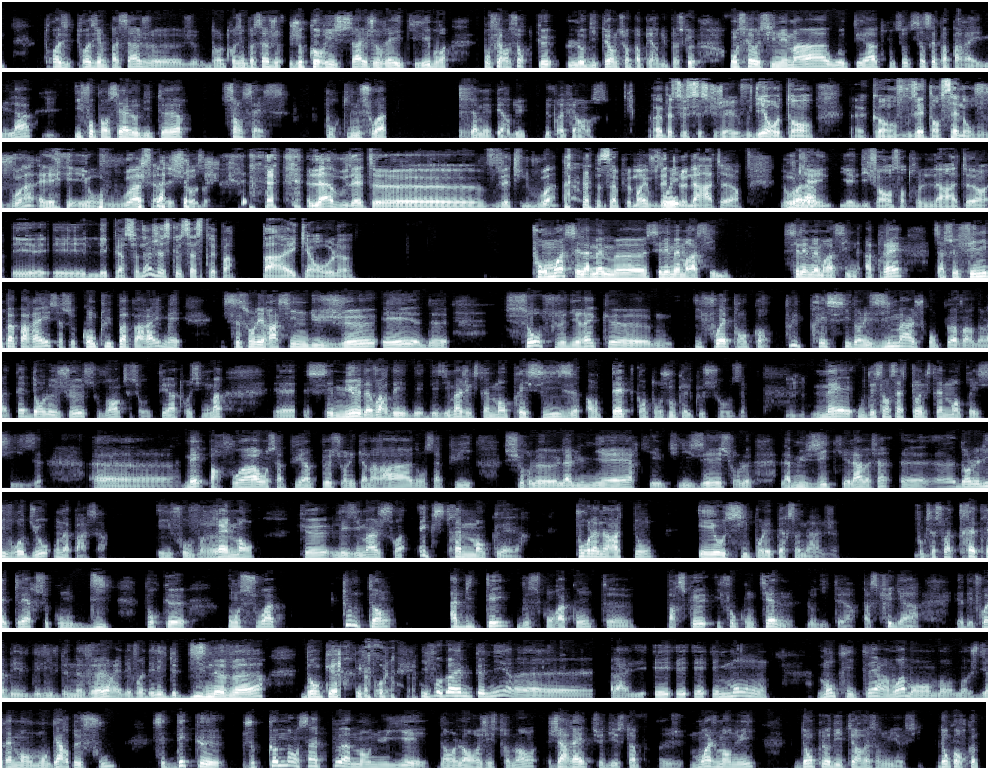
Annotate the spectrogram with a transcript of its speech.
troisième passage, je, dans le troisième passage, je corrige ça et je rééquilibre pour faire en sorte que l'auditeur ne soit pas perdu. Parce que on serait au cinéma ou au théâtre, ça serait pas pareil. Mais là, il faut penser à l'auditeur sans cesse pour qu'il ne soit jamais perdu, de préférence. Ouais, parce que c'est ce que j'allais vous dire. Autant euh, quand vous êtes en scène, on vous voit et, on vous voit faire des choses. Là, vous êtes euh, vous êtes une voix simplement et vous êtes le narrateur. Donc il, y a une, il, y a une, différence entre le narrateur et, et les personnages. Est-ce que ça se prépare pareil qu'un rôle? Pour moi, c'est la même, euh, c'est les mêmes racines. C'est les mêmes racines. Après, ça se finit pas pareil, ça se conclut pas pareil, mais ce sont les racines du jeu et de Sauf, je dirais que hum, il faut être encore plus précis dans les images qu'on peut avoir dans la tête. Dans le jeu, souvent, que ce soit au théâtre ou au cinéma, euh, c'est mieux d'avoir des, des, des, images extrêmement précises en tête quand on joue quelque chose, mmh mais ou des sensations extrêmement précises. Euh, mais parfois, on s'appuie un peu sur les camarades, on s'appuie sur le, la lumière qui est utilisée, sur le, la musique qui est là. Machin. Euh, dans le livre audio, on n'a pas ça. Et il faut vraiment que les images soient extrêmement claires pour la narration et aussi pour les personnages. Il faut que ça soit très très clair ce qu'on dit pour que on soit tout le temps habité de ce qu'on raconte euh, parce qu'il faut qu'on tienne l'auditeur, parce qu'il y y a des fois des, des, livres de 9 heures et des fois des livres de 19 heures, donc euh, il, faut, il, faut, quand même tenir. Euh, voilà. Et, et, et, mon, mon critère à moi, mon, mon je dirais mon, mon garde-fou, c'est dès que je commence un peu à m'ennuyer dans l'enregistrement, j'arrête, je dis stop, moi je m'ennuie, donc l'auditeur va s'ennuyer aussi. Donc on recommence,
